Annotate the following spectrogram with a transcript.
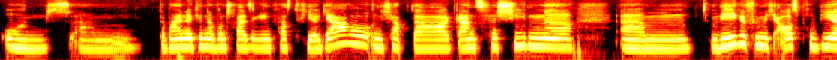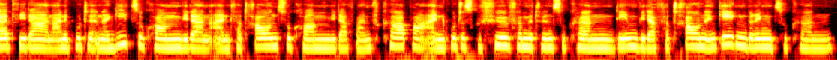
Und ähm, meine Kinderwunschreise ging fast vier Jahre und ich habe da ganz verschiedene ähm, Wege für mich ausprobiert, wieder in eine gute Energie zu kommen, wieder in ein Vertrauen zu kommen, wieder auf meinem Körper ein gutes Gefühl vermitteln zu können, dem wieder Vertrauen entgegenbringen zu können.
